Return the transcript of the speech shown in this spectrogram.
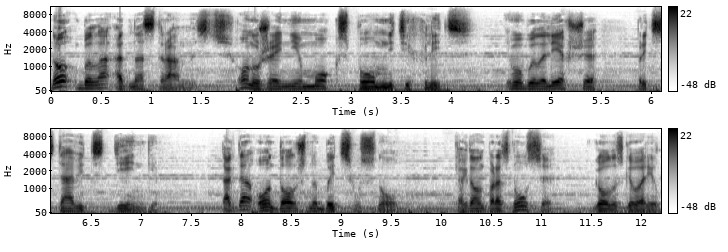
Но была одна странность. Он уже не мог вспомнить их лиц. Ему было легче представить деньги. Тогда он, должно быть, уснул. Когда он проснулся, голос говорил,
